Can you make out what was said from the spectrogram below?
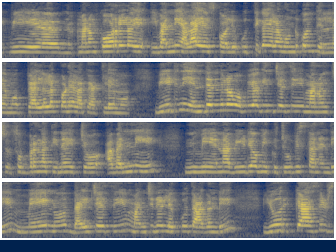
ఇవి మనం కూరల్లో ఇవన్నీ ఎలా వేసుకోవాలి? ఉత్తిగా ఇలా వండుకొని తినలేము. పిల్లలకు కూడా ఇలా పెట్టలేము. వీటిని ఎందెందులో ఉపయోగించేసి మనం శుభ్రంగా తినేయచ్చో అవన్నీ మీ నా వీడియో మీకు చూపిస్తానండి. మెయిన్ దయచేసి మంచినీళ్ళు ఎక్కువ తాగండి. యూరిక్ యాసిడ్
